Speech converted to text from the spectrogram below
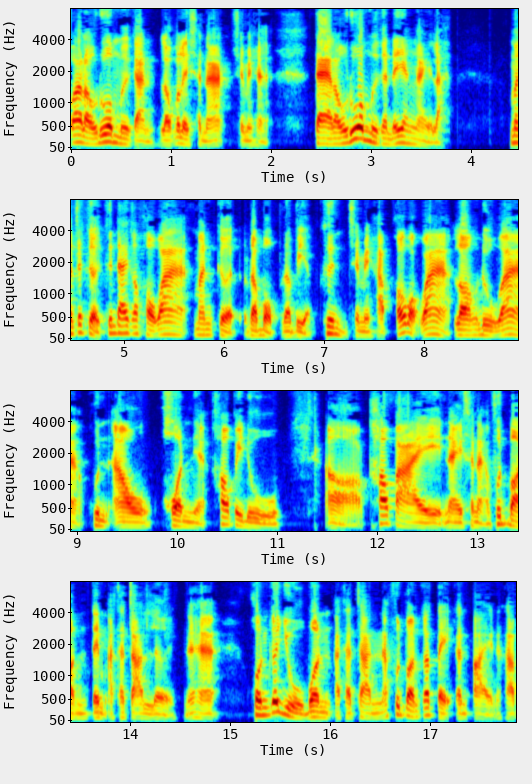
ว่าเราร่วมมือกันเราก็เลยชนะใช่ไหมฮะแต่เราร่วมมือกันได้ยังไงล่ะ มันจะเกิดขึ้นได้ก็เพราะว่ามันเกิดระบบระเบียบขึ้นใช่ไหมครับเขาบอกว่าลองดูว่าคุณเอาคนเนี่ยเข้าไปดู เข้าไปในสนามฟุตบอลเต็มอัธจันทร์เลยนะฮะคนก็อยู่บนอัธจันทร์นักฟุตบอลก็เตะกันไปนะครับ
